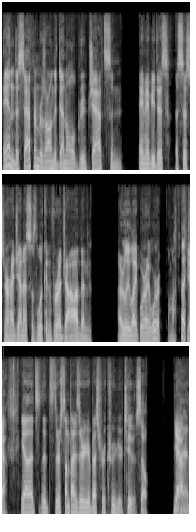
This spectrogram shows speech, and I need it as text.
and the staff members are on the dental group chats and hey maybe this assistant or hygienist is looking for a job and i really like where i work Come on. Yeah. yeah that's that's there's sometimes they're your best recruiter too so Yeah, uh,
